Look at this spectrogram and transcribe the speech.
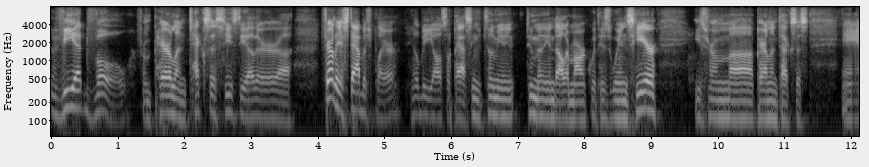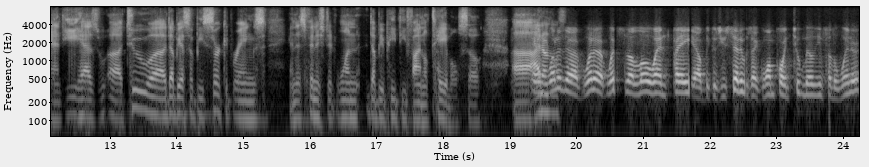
Viet Vo from Pearland, Texas. He's the other uh, fairly established player. He'll be also passing the $2 million, $2 million mark with his wins here. He's from uh, Pearland, Texas and he has uh, two uh, WSOP circuit rings and has finished at one WPT final table. So uh, I don't what know. The, what are, what's the low end payout? Because you said it was like 1.2 million for the winner.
